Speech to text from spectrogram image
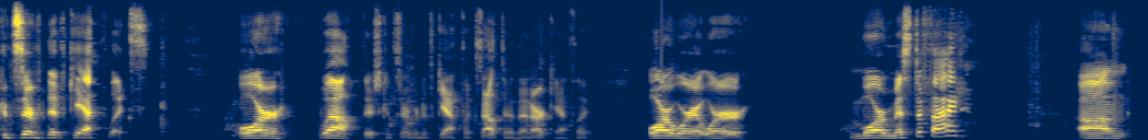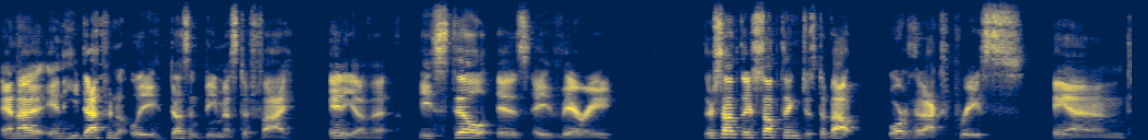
conservative catholics. Or well there's conservative catholics out there that are catholic. Or we're we're more mystified? Um and i and he definitely doesn't demystify any of it. He still is a very there's some there's something just about orthodox priests and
